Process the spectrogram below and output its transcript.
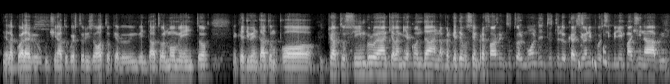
nella quale avevo cucinato questo risotto che avevo inventato al momento e che è diventato un po' il piatto simbolo e anche la mia condanna, perché devo sempre farlo in tutto il mondo in tutte le occasioni possibili e immaginabili.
